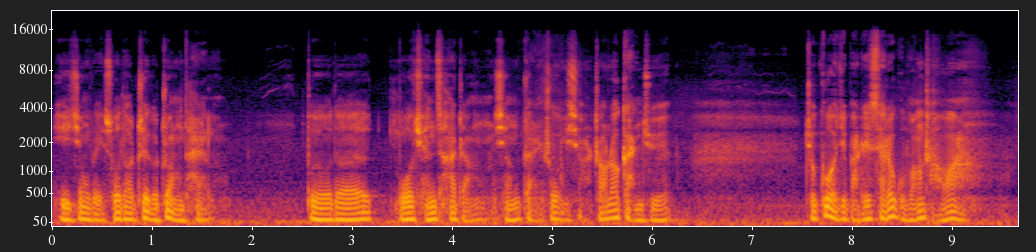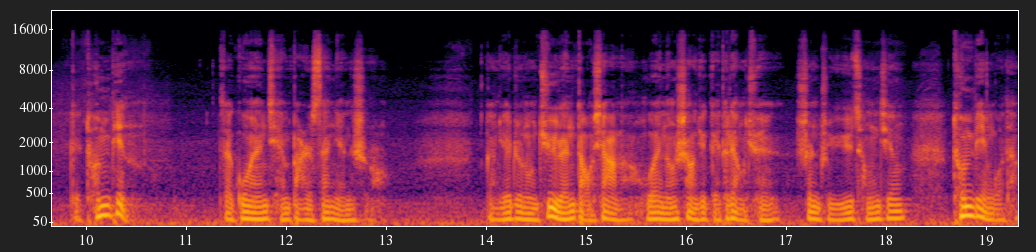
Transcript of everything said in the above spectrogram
已经萎缩到这个状态了，不由得摩拳擦掌，想感受一下，找找感觉，就过去把这塞琉古王朝啊给吞并了。在公元前八十三年的时候，感觉这种巨人倒下了，我也能上去给他两拳，甚至于曾经吞并过他，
